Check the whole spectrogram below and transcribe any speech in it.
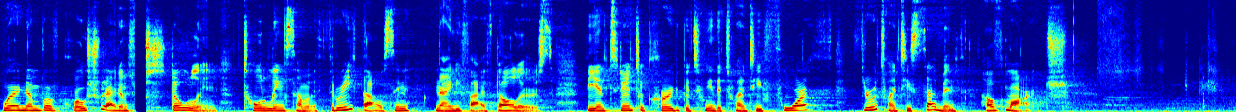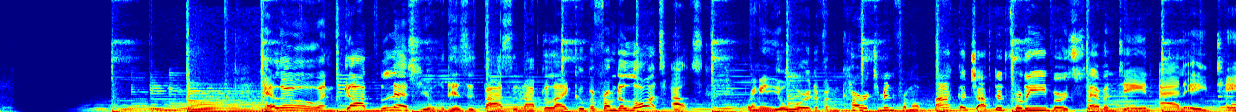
where a number of grocery items were stolen, totaling some $3,095. The incident occurred between the 24th through 27th of March. Hello and God bless you. This is Pastor Naphtali Cooper from the Lord's house, bringing you a word of encouragement from Habakkuk chapter 3, verse 17 and 18.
